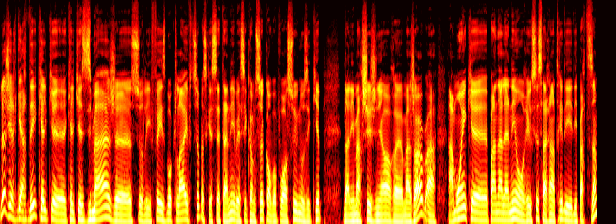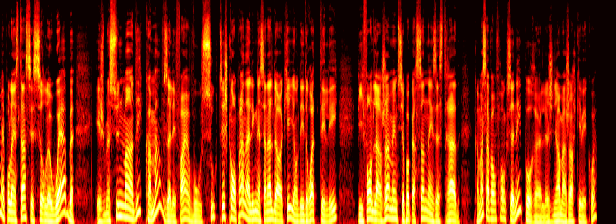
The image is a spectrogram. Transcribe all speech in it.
Là, j'ai regardé quelques, quelques images euh, sur les Facebook Live, tout ça, parce que cette année, ben, c'est comme ça qu'on va pouvoir suivre nos équipes dans les marchés juniors euh, majeurs, à, moins que pendant l'année, on réussisse à rentrer des, des partisans, mais pour l'instant, c'est sur le web. Et je me suis demandé comment vous allez faire vos sous. Tu sais, je comprends, dans la Ligue nationale de hockey, ils ont des droits de télé, puis ils font de l'argent même s'il n'y a pas personne dans les estrades. Comment ça va fonctionner pour euh, le junior majeur québécois?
